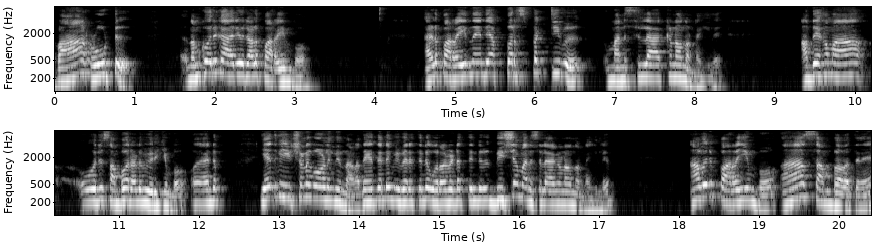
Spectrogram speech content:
അപ്പൊ ആ റൂട്ട് നമുക്ക് ഒരു കാര്യം ഒരാൾ പറയുമ്പോൾ അയാൾ പറയുന്നതിന്റെ ആ പെർസ്പെക്റ്റീവ് മനസ്സിലാക്കണമെന്നുണ്ടെങ്കിൽ അദ്ദേഹം ആ ഒരു സംഭവം ഒരാൾ വിവരിക്കുമ്പോൾ അതിന്റെ ഏത് വീക്ഷണകോണിൽ നിന്നാണ് അദ്ദേഹത്തിന്റെ വിവരത്തിന്റെ ഉറവിടത്തിന്റെ ഒരു ദിശ മനസ്സിലാക്കണമെന്നുണ്ടെങ്കിൽ അവർ പറയുമ്പോൾ ആ സംഭവത്തിനെ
